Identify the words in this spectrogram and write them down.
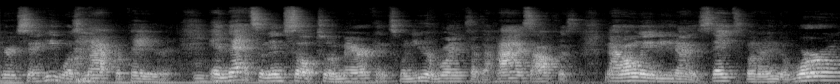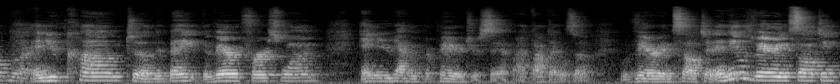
Hurt said, he was not prepared, mm-hmm. and that's an insult to Americans when you are running for the highest office. Not only in the United States, but in the world, Right. and you come to a debate, the very first one, and you haven't prepared yourself. I thought that was a very insulting, and he was very insulting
